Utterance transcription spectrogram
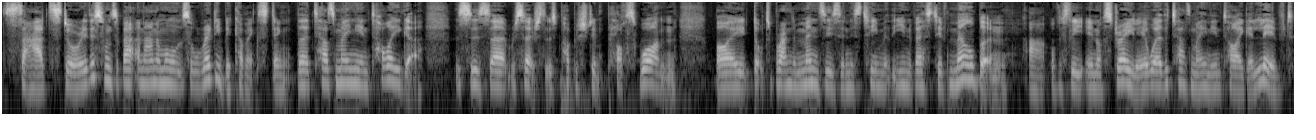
sad story, this one's about an animal that's already become extinct, the Tasmanian tiger. This is uh, research that was published in PLOS One by Dr. Brandon Menzies and his team at the University of Melbourne, uh, obviously in Australia, where the Tasmanian tiger lived.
